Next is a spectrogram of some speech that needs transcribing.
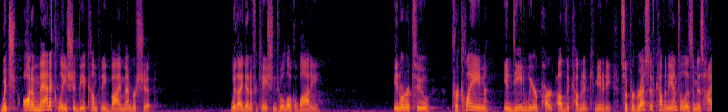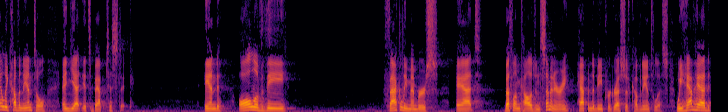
which automatically should be accompanied by membership with identification to a local body in order to proclaim indeed we are part of the covenant community. So progressive covenantalism is highly covenantal and yet it's baptistic. And all of the faculty members at Bethlehem College and Seminary happen to be progressive covenantalists. We have had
